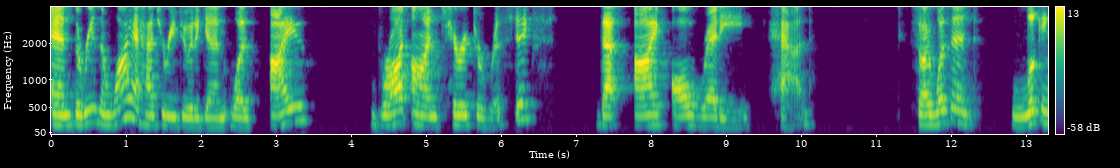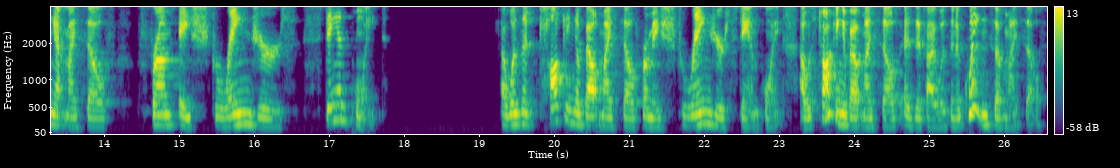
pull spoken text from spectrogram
And the reason why I had to redo it again was I brought on characteristics that I already had. So I wasn't looking at myself from a stranger's standpoint. I wasn't talking about myself from a stranger's standpoint. I was talking about myself as if I was an acquaintance of myself.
